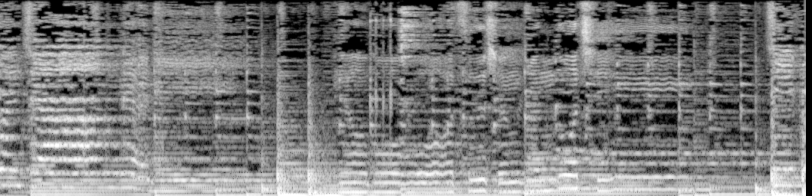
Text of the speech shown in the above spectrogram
乱江月明，漂泊我此生人多情，几番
